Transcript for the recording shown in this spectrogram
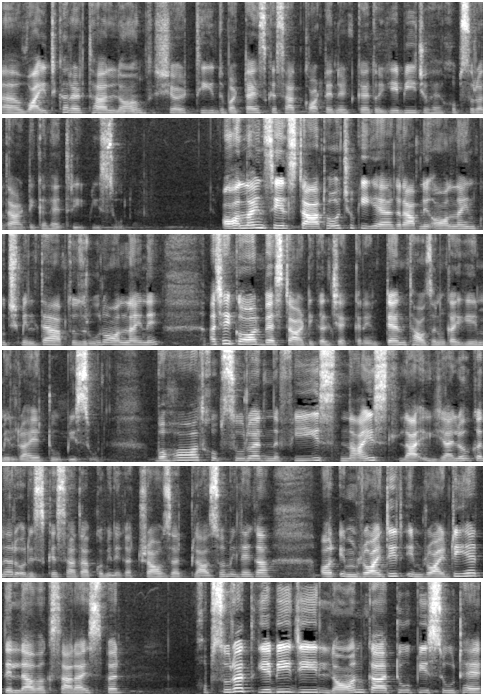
वाइट कलर था लॉन्ग शर्ट थी, दुपट्टा इसके साथ कॉटन नेट का तो ये भी जो है खूबसूरत आर्टिकल है three piece suit online sale start हो चुकी है। अगर आपने ऑनलाइन कुछ मिलता है, आप तो ज़रूर ऑनलाइन है। अच्छा एक और बेस्ट आर्टिकल चेक करें। टेन थाउज़ेंड का ये मिल रहा है टू पीस सूट बहुत खूबसूरत, नफीस नाइस येलो कलर और इसके साथ आपको मिलेगा ट्राउज़र प्लाजो मिलेगा और एम्ब्रॉयड एम्ब्रॉयडरी है, तिल्ला वक्त सारा इस पर। खूबसूरत, ये भी जी लॉन का टू पीस सूट है।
